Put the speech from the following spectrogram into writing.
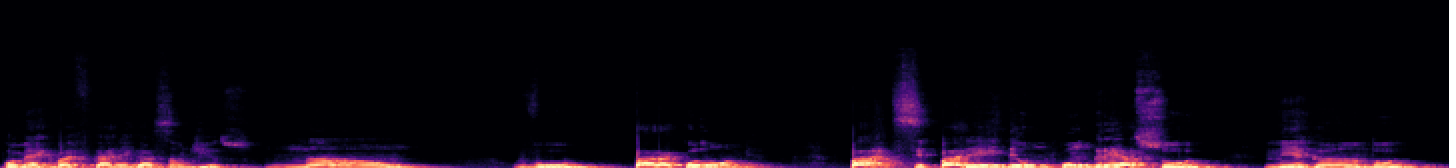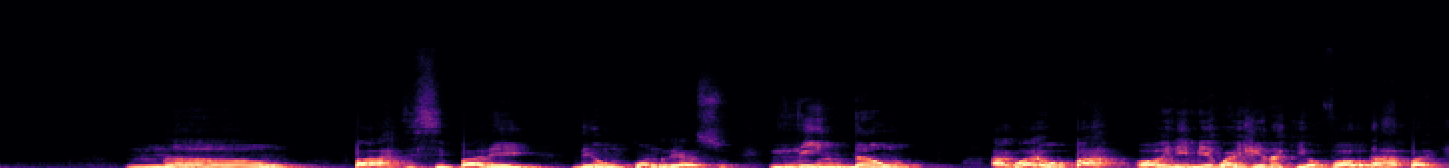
Como é que vai ficar a negação disso? Não vou para a Colômbia. Participarei de um congresso. Negando, não participarei de um congresso. Lindão. Agora, opa, ó o inimigo agindo aqui, ó. Volta, rapaz.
